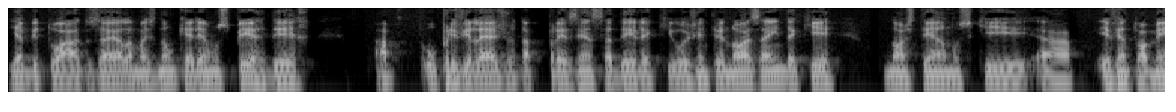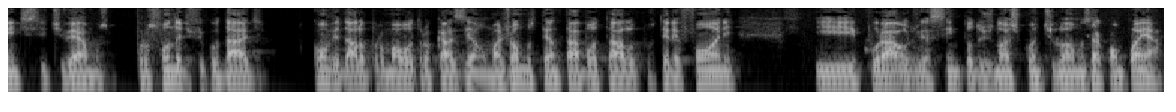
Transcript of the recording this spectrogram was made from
e habituados a ela, mas não queremos perder a, o privilégio da presença dele aqui hoje entre nós, ainda que nós tenhamos que, uh, eventualmente, se tivermos profunda dificuldade, convidá-lo para uma outra ocasião, mas vamos tentar botá-lo por telefone e por áudio e assim todos nós continuamos a acompanhar.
